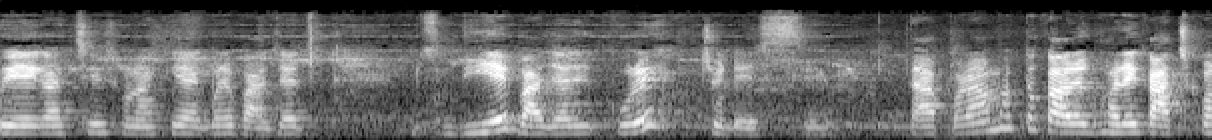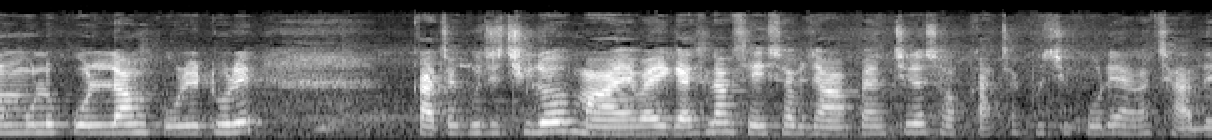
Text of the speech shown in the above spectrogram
হয়ে গেছে। সোনাকে একবারে বাজার দিয়ে বাজার করে চলে এসছে। তারপরে আমার তো কারোর ঘরে কাজকর্মগুলো করলাম, করে ঠোরে কাচাকুচি ছিল মায়ের বাড়ি গেছিলাম, সেই সব জামা প্যান্ট ছিল, সব কাচাকুচি করে আবার ছাদে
